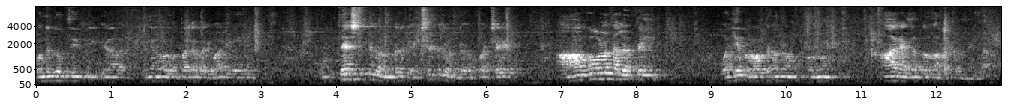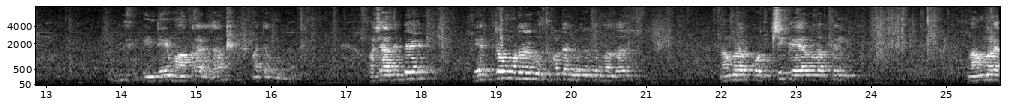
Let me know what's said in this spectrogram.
പുനരുദ്ധരിക്കുക ഇങ്ങനെയുള്ള പല പരിപാടികളും ഉദ്ദേശത്തിലുണ്ട് ലക്ഷ്യത്തിലുണ്ട്. പക്ഷേ ആഗോളതലത്തിൽ വലിയ പ്രവർത്തനം ഒന്നും ആ രംഗത്ത് നടക്കുന്നില്ല. ഇന്ത്യയിൽ മാത്രമല്ല മറ്റൊന്നുമില്ല പക്ഷെ അതിന്റെ ഏറ്റവും കൂടുതൽ ബുദ്ധിമുട്ട് അനുഭവിക്കുന്നത് നമ്മുടെ കൊച്ചി കേരളത്തിൽ നമ്മുടെ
